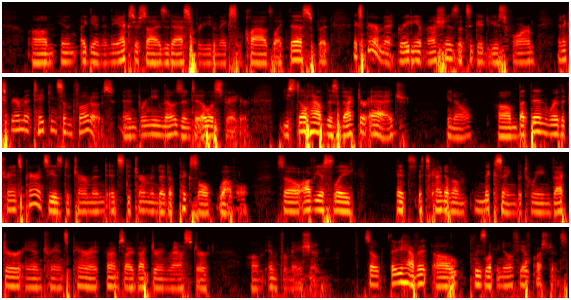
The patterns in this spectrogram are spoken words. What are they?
Um, in again, in the exercise, it asks for you to make some clouds like this, but experiment gradient meshes. That's a good use for them, and experiment taking some photos and bringing those into Illustrator. You still have this vector edge, you know, um, but then where the transparency is determined, it's determined at a pixel level. So obviously, it's it's kind of a mixing between vector and transparent. I'm sorry, vector and raster um, information. So there you have it. Uh, please let me know if you have questions.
